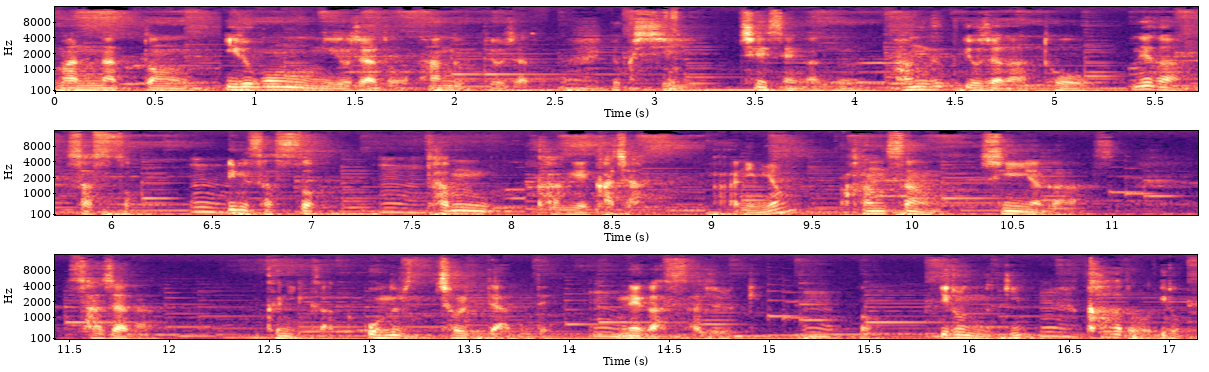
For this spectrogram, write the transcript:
만났던 일본 여자도 한국 여자도 응. 역시 제 생각은 한국 여자가 더 내가 샀어. 응. 이미 샀어. 응. 다음 가게 가자. 아니면 항상 신야가 사잖아. 그니까 오늘 절대 안 돼. 응. 내가 사줄게. 응. 어, 이런 느낌? 응. 카드 이렇게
